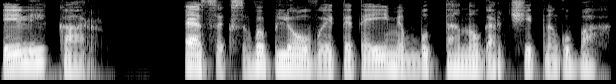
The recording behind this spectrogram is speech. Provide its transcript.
Или Кар. Эссекс выплевывает это имя, будто оно горчит на губах.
